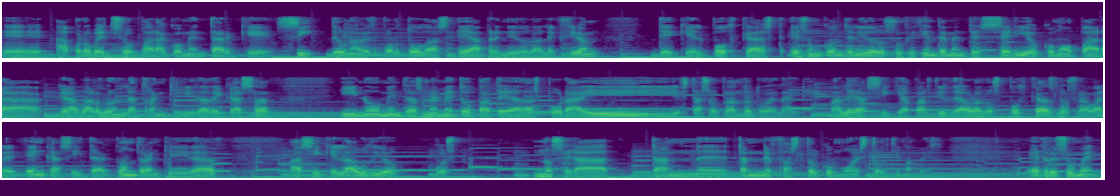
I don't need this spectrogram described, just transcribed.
eh, aprovecho para comentar que sí, de una vez por todas he aprendido la lección de que el podcast es un contenido lo suficientemente serio como para grabarlo en la tranquilidad de casa y no mientras me meto pateadas por ahí y está soplando todo el aire, ¿vale? Así que a partir de ahora los podcasts los grabaré en casita, con tranquilidad, así que el audio, pues no será tan, eh, tan nefasto como esta última vez. En resumen,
